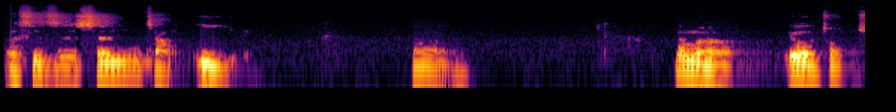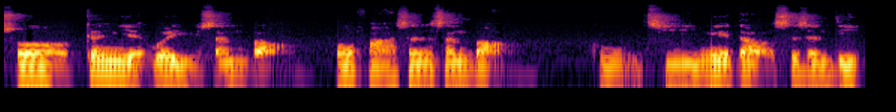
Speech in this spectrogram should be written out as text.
而是指生长义也，嗯，那么又总说根也位于三宝，佛法生三宝，古即灭道四圣地。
